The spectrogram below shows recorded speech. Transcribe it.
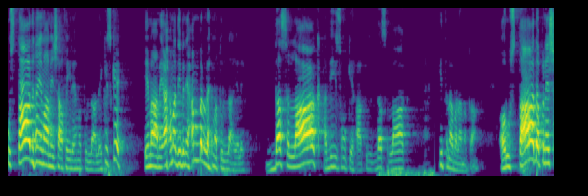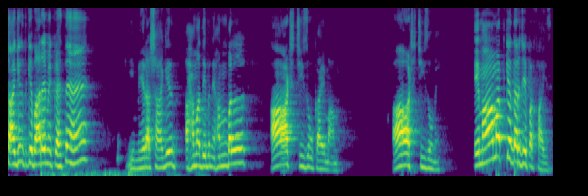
उस्ताद हैं इमाम शाफी रहमत किसके? इमाम अहमद इबन हम्बल रहमत दस लाख हदीसों के हाफिज, दस लाख। इतना बड़ा मकाम। और उस्ताद अपने शागिर्द के बारे में कहते हैं कि मेरा शागिर्द अहमद इबन हम्बल आठ चीज़ों का इमाम आठ चीज़ों में। इमामत के दर्जे पर फाइज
